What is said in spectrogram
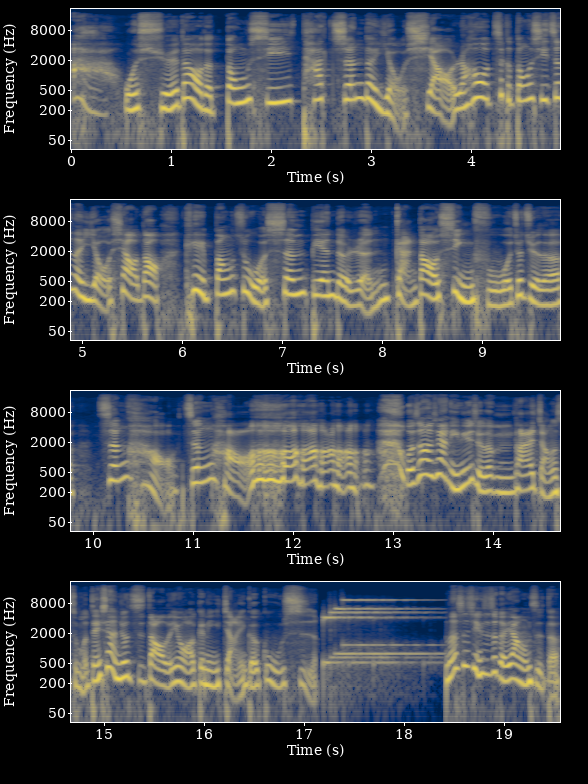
啊，我学到的东西它真的有效，然后这个东西真的有效到可以帮助我身边的人感到幸福，我就觉得。真好，真好！我知道现在你一定觉得，嗯，他在讲什么？等一下你就知道了，因为我要跟你讲一个故事。那事情是这个样子的，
